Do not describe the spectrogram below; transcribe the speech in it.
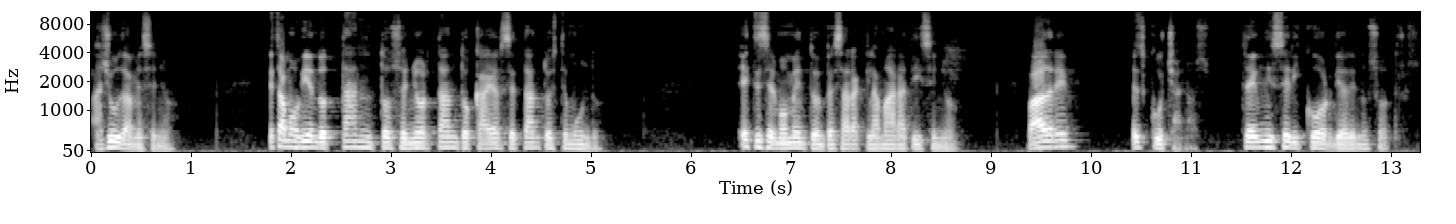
Ayúdame, Señor. Estamos viendo tanto, Señor, tanto caerse, tanto este mundo. Este es el momento de empezar a clamar a ti, Señor. Padre, escúchanos. Ten misericordia de nosotros.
